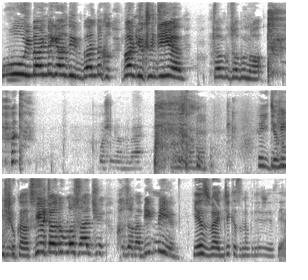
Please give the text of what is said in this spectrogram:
Uy ben de geldim. Ben de ben ikinciyim. Tabi sabuna. Başım döndü be. Hey canım İkinci. çok az. Bir canımla sence kazanabilir miyim? Yaz bence kazanabiliriz ya.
